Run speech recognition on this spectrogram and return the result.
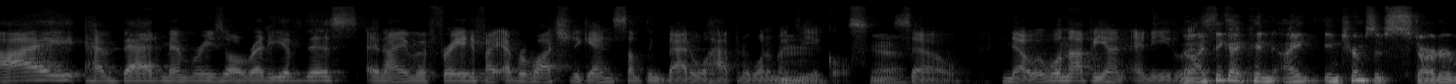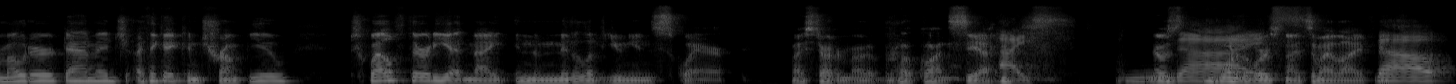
I have bad memories already of this, and I am afraid if I ever watch it again, something bad will happen to one of my mm, vehicles. Yeah. So, no, it will not be on any list. No, I think I can. I, in terms of starter motor damage, I think I can trump you. Twelve thirty at night in the middle of Union Square, my starter motor broke once. Yeah, nice. That was nice. one of the worst nights of my life. No,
